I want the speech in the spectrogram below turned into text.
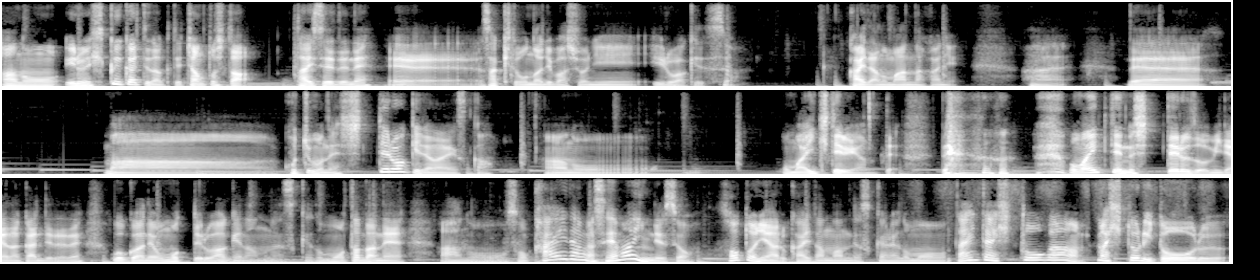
あの、いるのひっくり返ってなくて、ちゃんとした体勢でね、えー、さっきと同じ場所にいるわけですよ。階段の真ん中に。はい。で、まあ、こっちもね、知ってるわけじゃないですか。あの、お前生きてるやんって。で お前生きてるの知ってるぞ、みたいな感じでね、僕はね、思ってるわけなんですけども、ただね、あの、その階段が狭いんですよ。外にある階段なんですけれども、だいたい人が、まあ一人通る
